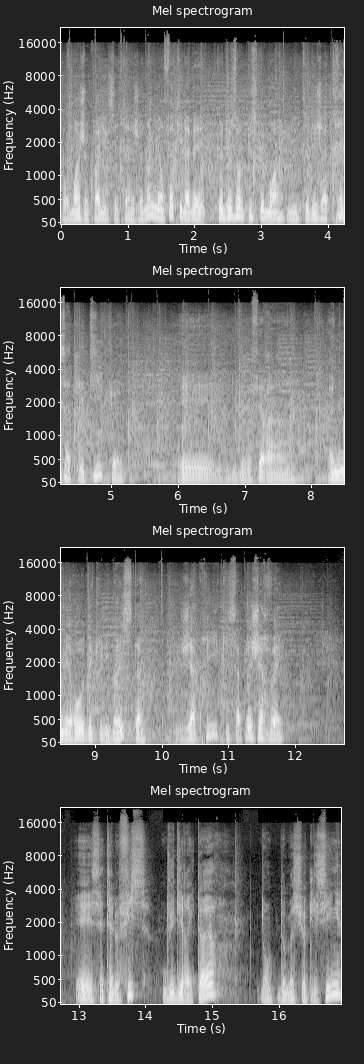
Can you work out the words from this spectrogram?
Pour moi, je croyais que c'était un jeune homme, mais en fait, il avait que deux ans de plus que moi. Il était déjà très athlétique et il devait faire un, numéro d'équilibriste. J'ai appris qu'il s'appelait Gervais. Et c'était le fils du directeur, donc de Monsieur Clissing,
